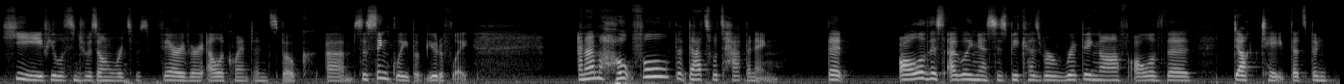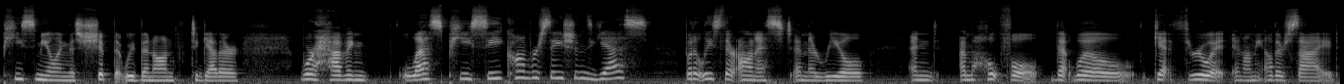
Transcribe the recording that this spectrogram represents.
He, if you listen to his own words, was very, very eloquent and spoke um, succinctly but beautifully. And I'm hopeful that that's what's happening. That all of this ugliness is because we're ripping off all of the duct tape that's been piecemealing this ship that we've been on together. We're having less PC conversations, yes, but at least they're honest and they're real and I'm hopeful that we'll get through it and on the other side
